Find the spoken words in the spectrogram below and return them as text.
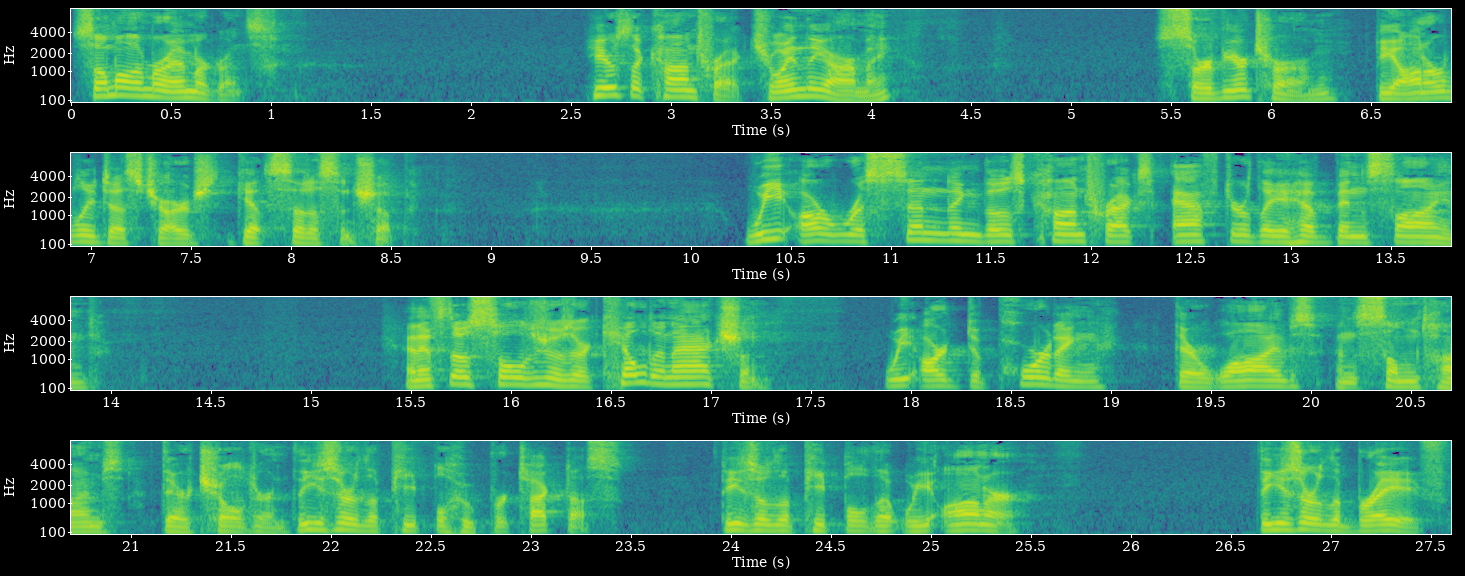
Some of them are immigrants. Here's the contract join the army, serve your term, be honorably discharged, get citizenship we are rescinding those contracts after they have been signed. And if those soldiers are killed in action, we are deporting their wives and sometimes their children. These are the people who protect us. These are the people that we honor. These are the brave.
